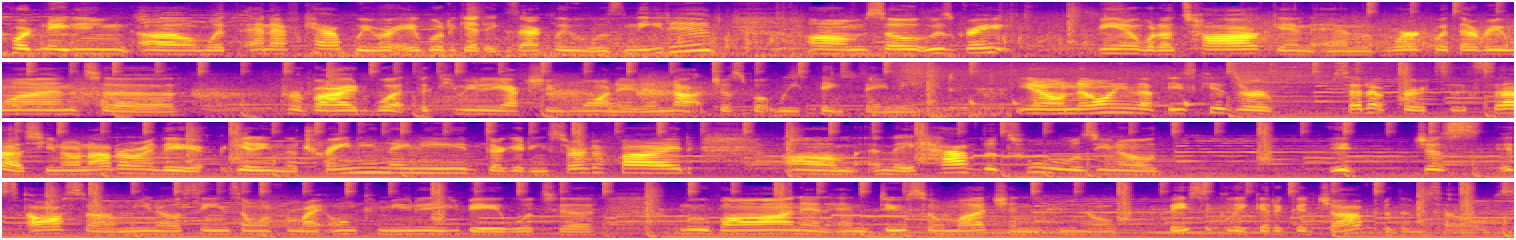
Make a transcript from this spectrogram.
coordinating uh, with NFCAP we were able to get exactly what was needed. Um, so it was great being able to talk and, and work with everyone to provide what the community actually wanted and not just what we think they need. You know knowing that these kids are set up for success. You know, not only are they getting the training they need, they're getting certified, um, and they have the tools, you know, just it's awesome you know seeing someone from my own community be able to move on and, and do so much and you know basically get a good job for themselves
